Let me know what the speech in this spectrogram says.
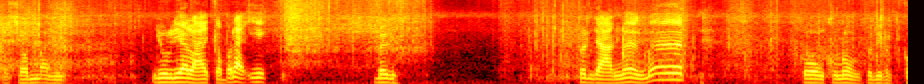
ผสมอันยูเรียหลายกับบ่ได้อีกเบิ่งต้นยางเนื่องเมื่อโกงของนงตัวนี้มันโก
